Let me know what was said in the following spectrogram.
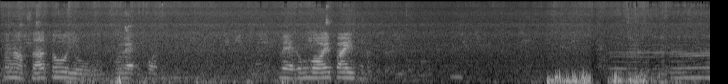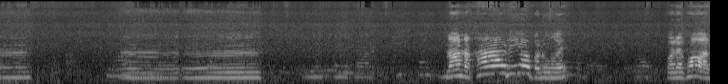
ไปหับซาโตอยู่บ่แหละบ่อนแม่ลงบอยไปขนาด นอนหนักข้าวเดียวปะลุงเอ้ยพอได้พ่ออัน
